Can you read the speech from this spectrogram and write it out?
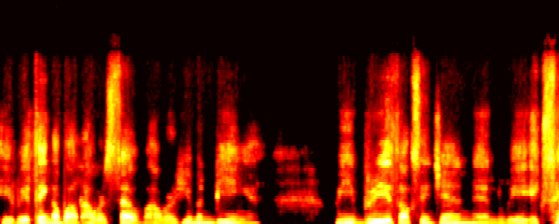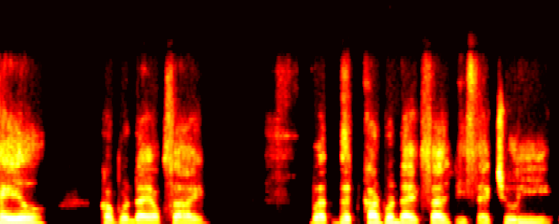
if we think about ourselves, our human being, we breathe oxygen and we exhale carbon dioxide. But that carbon dioxide is actually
